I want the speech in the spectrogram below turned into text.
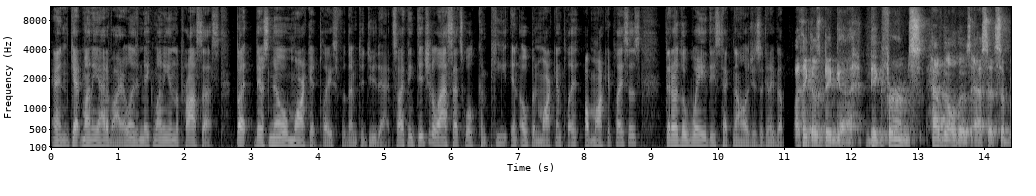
and get money out of Ireland and make money in the process. But there's no marketplace for them to do that. So I think digital assets will compete in open marketplace, uh, marketplaces that are the way these technologies are going to be built. I think those big uh, big firms have all those assets. Um,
